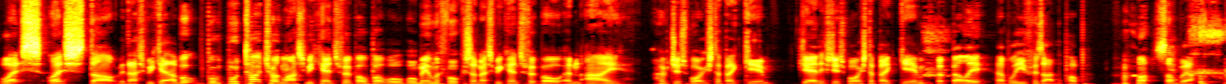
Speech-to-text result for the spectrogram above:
Let's let's start with this weekend. We'll, we'll, we'll touch on last weekend's football, but we'll, we'll mainly focus on this weekend's football. And I have just watched a big game. Jed has just watched a big game, but Billy, I believe, was at the pub somewhere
